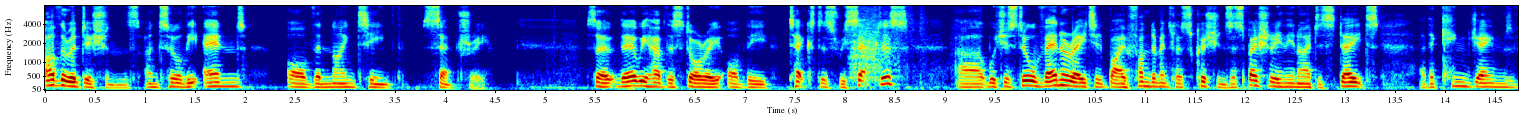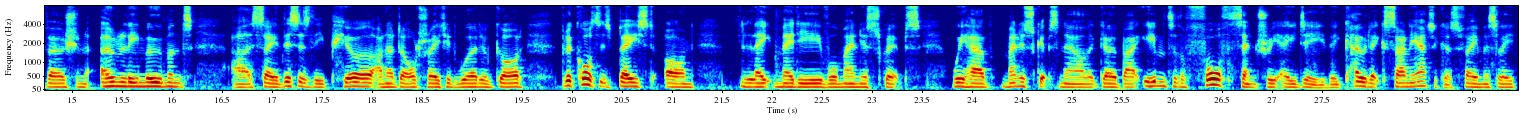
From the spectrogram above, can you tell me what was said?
other editions until the end of the 19th century. So there we have the story of the Textus Receptus, uh, which is still venerated by fundamentalist Christians, especially in the United States. Uh, the King James Version only movement uh, say this is the pure, unadulterated Word of God. But of course, it's based on late medieval manuscripts. We have manuscripts now that go back even to the 4th century AD, the Codex Sinaiticus famously,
